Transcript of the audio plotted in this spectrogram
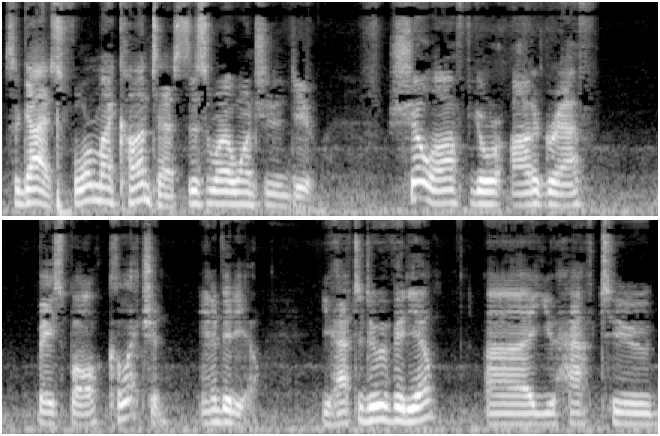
So guys, for my contest, this is what I want you to do. Show off your autograph baseball collection in a video. You have to do a video uh, you have to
